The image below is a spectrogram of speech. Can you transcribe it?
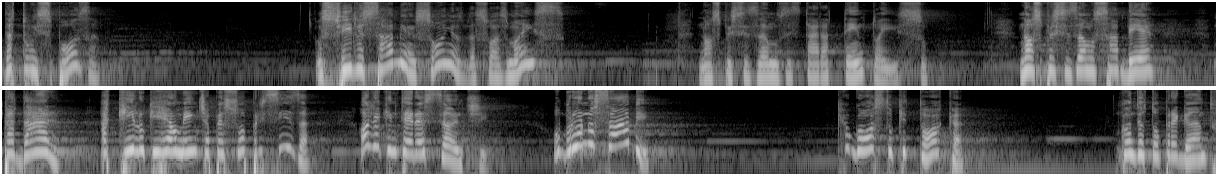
da tua esposa? Os filhos sabem os sonhos das suas mães? Nós precisamos estar atento a isso. Nós precisamos saber para dar aquilo que realmente a pessoa precisa. Olha que interessante. O Bruno sabe que eu gosto que toca quando eu estou pregando.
